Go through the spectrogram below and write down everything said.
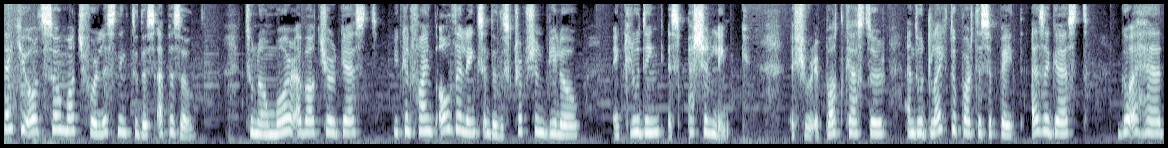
Thank you all so much for listening to this episode. To know more about your guest, you can find all the links in the description below, including a special link. If you're a podcaster and would like to participate as a guest, go ahead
